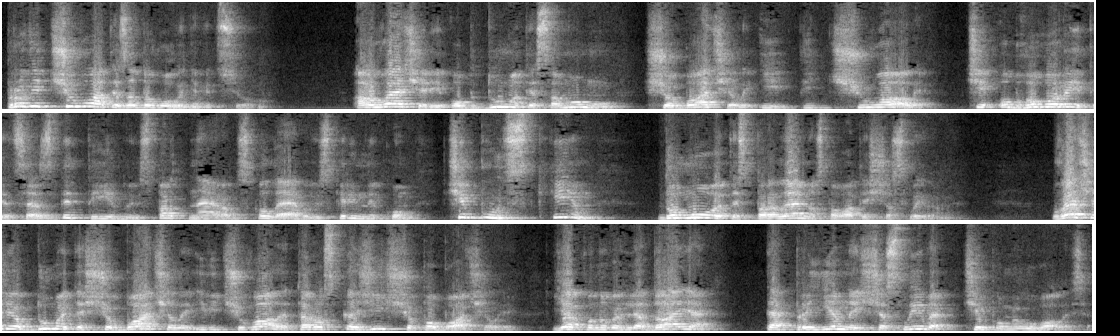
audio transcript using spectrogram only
Провідчувати задоволення від цього. А ввечері обдумати самому, що бачили і відчували, чи обговорити це з дитиною, з партнером, з колегою, з керівником, чи будь-з ким домовитись паралельно ставати щасливими. Ввечері обдумайте, що бачили і відчували, та розкажіть, що побачили, як воно виглядає, те приємне і щасливе, чим помилувалися.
